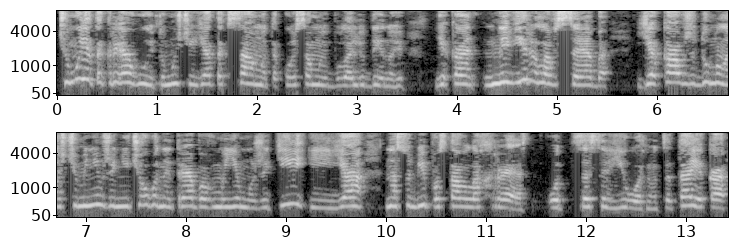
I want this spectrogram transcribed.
чому я так реагую? Тому що я так само такою самою була людиною, яка не вірила в себе, яка вже думала, що мені вже нічого не треба в моєму житті, і я на собі поставила хрест. От це серйозно, це та, яка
